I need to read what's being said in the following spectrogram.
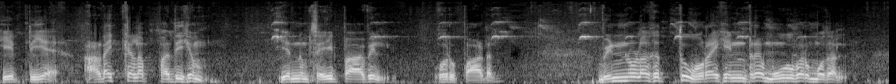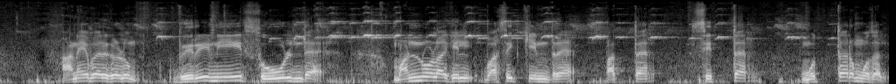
இயற்றிய அடைக்கலப் பதிகம் என்னும் செயற்பாவில் ஒரு பாடல். விண்ணுலகத்து உரைகின்ற மூவர் முதல் அனைவர்களும் விரிநீர் சூழ்ந்த மண்ணுலகில் வசிக்கின்ற பத்தர் சித்தர் முத்தர் முதல்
